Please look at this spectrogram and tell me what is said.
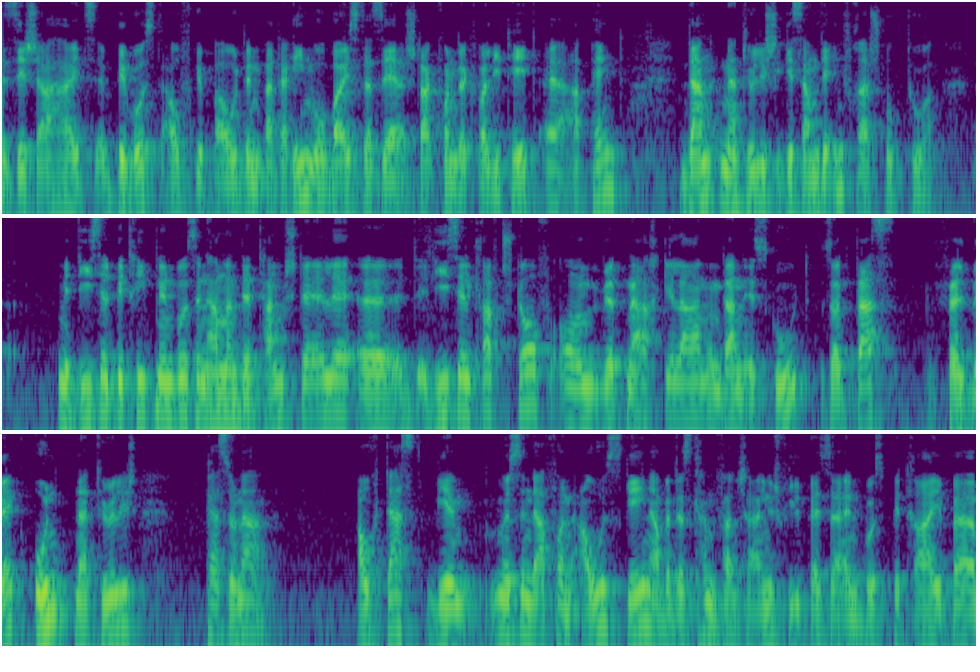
sicherheitsbewusst aufgebauten Batterien, wobei es da sehr stark von der Qualität abhängt. Dann natürlich die gesamte Infrastruktur. Mit dieselbetriebenen Bussen haben wir eine Tankstelle, äh, Dieselkraftstoff und wird nachgeladen und dann ist gut. So, das fällt weg und natürlich Personal. Auch das, wir müssen davon ausgehen, aber das kann wahrscheinlich viel besser ein Busbetreiber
